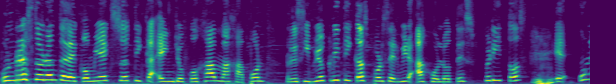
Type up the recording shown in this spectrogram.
Un restaurante de comida exótica en Yokohama, Japón, recibió críticas por servir ajolotes fritos, Ujú, eh, una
